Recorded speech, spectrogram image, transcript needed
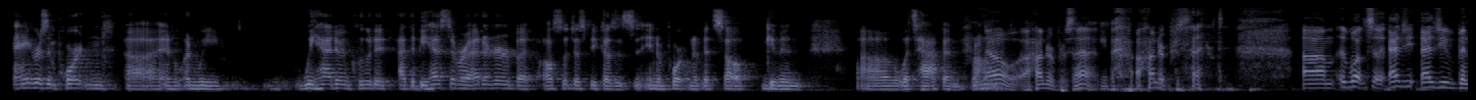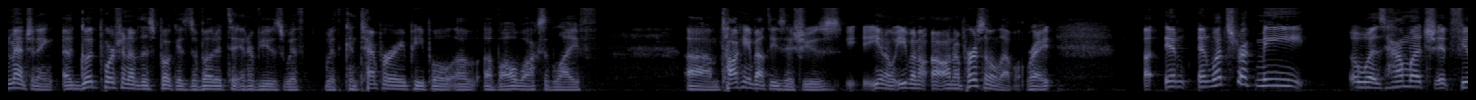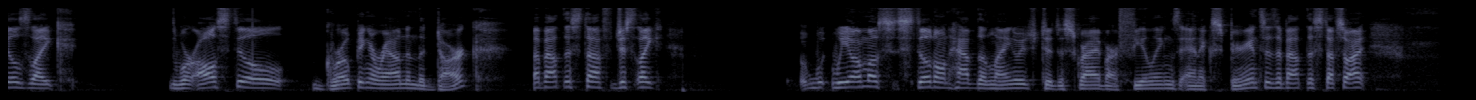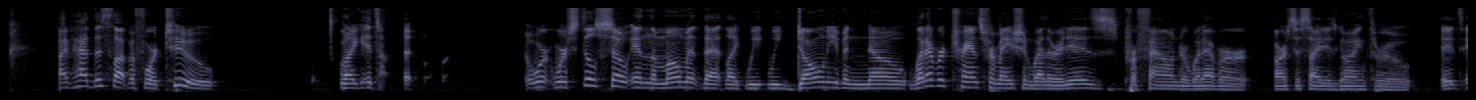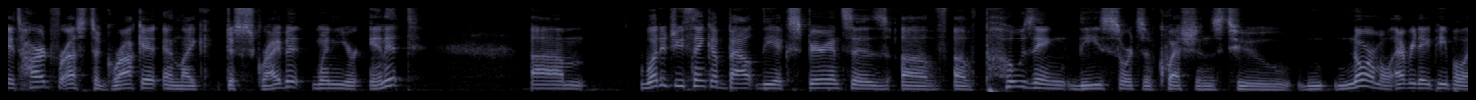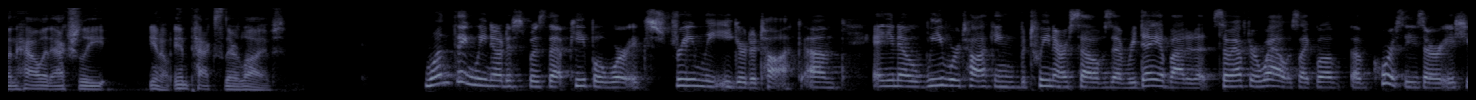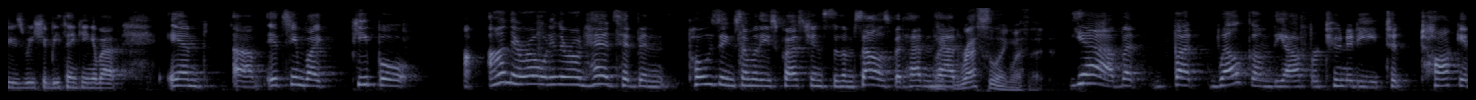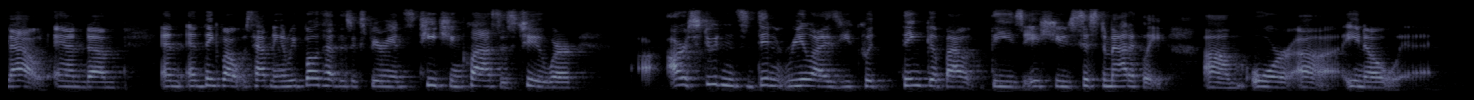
anger is important, uh, and when we we had to include it at the behest of our editor, but also just because it's important of itself, given uh, what's happened from. No, hundred percent, hundred percent. Um, well, so as you, as you've been mentioning, a good portion of this book is devoted to interviews with with contemporary people of of all walks of life, um, talking about these issues. You know, even on a personal level, right? Uh, and and what struck me was how much it feels like we're all still groping around in the dark about this stuff. Just like we almost still don't have the language to describe our feelings and experiences about this stuff. So I I've had this thought before too. Like it's uh, we're we're still so in the moment that like we we don't even know whatever transformation whether it is profound or whatever our society is going through it's it's hard for us to grok it and like describe it when you're in it. Um, what did you think about the experiences of of posing these sorts of questions to n- normal everyday people and how it actually you know impacts their lives? One thing we noticed was that people were extremely eager to talk. Um, and, you know, we were talking between ourselves every day about it. So after a while, it was like, well, of course, these are issues we should be thinking about. And um, it seemed like people on their own, in their own heads, had been posing some of these questions to themselves, but hadn't like had wrestling with it. Yeah, but but welcomed the opportunity to talk it out. And um, and and think about what was happening. And we both had this experience teaching classes too, where our students didn't realize you could think about these issues systematically, um, or uh, you know,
